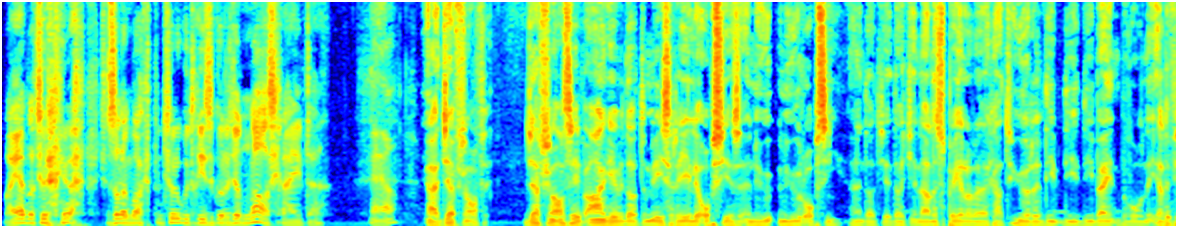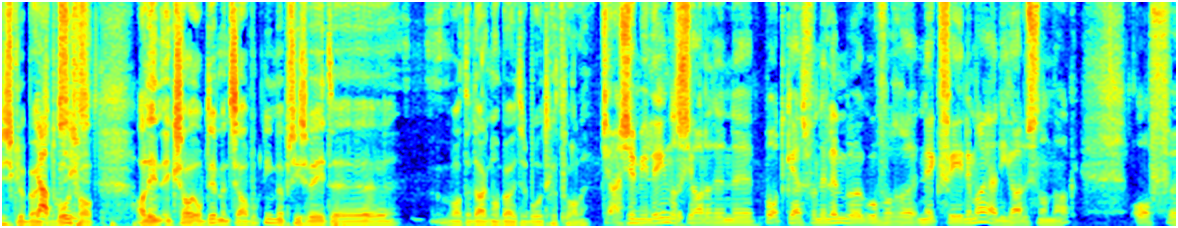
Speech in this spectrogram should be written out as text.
Maar je hebt natuurlijk, als je zo lang wacht, natuurlijk het risico dat je ernaast grijpt. Hè? Ja. Ja, Jefferson, Jefferson Als heeft aangegeven dat de meest reële optie is een, hu een huuroptie. Hè, dat, je, dat je naar een speler eh, gaat huren die, die, die bij bijvoorbeeld een Eredivisieclub buiten Ja, de boot valt. Alleen ik zou op dit moment zelf ook niet meer precies weten eh, wat er daar nog buiten de boot gaat vallen. Ja, Jimmy Leenders die had het in de podcast van de Limburg over eh, Nick Venema. Ja, die gaat dus naar NAC. Of eh,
